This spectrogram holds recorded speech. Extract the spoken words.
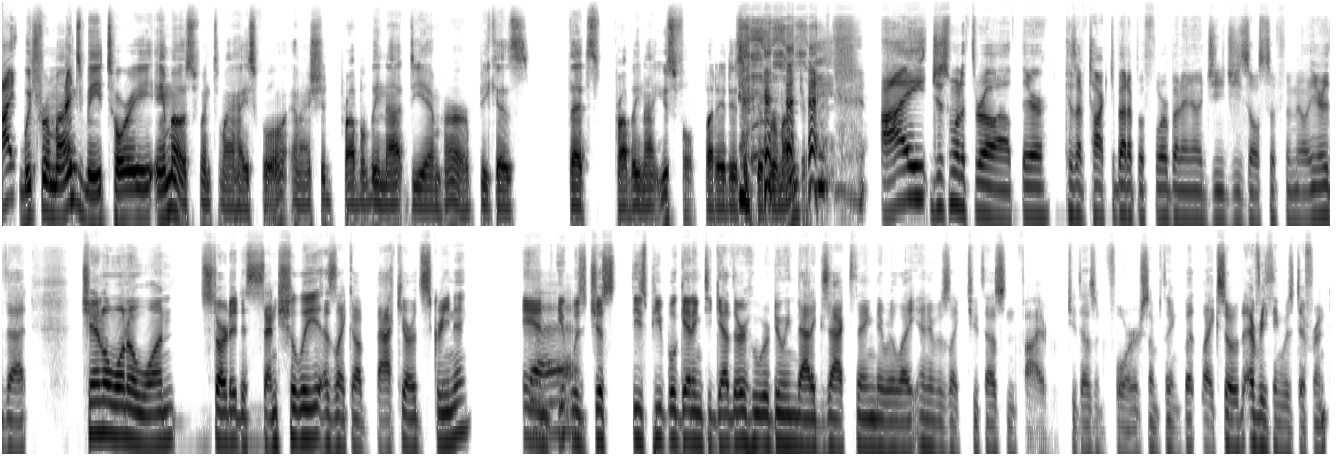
I- which reminds me, Tori Amos went to my high school, and I should probably not DM her because that's probably not useful. But it is a good reminder. I just want to throw out there because I've talked about it before, but I know Gigi's also familiar that Channel 101 started essentially as like a backyard screening. And Yeah. it was just these people getting together who were doing that exact thing. They were like, and it was like 2005 or 2004 or something. But like, so everything was different.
